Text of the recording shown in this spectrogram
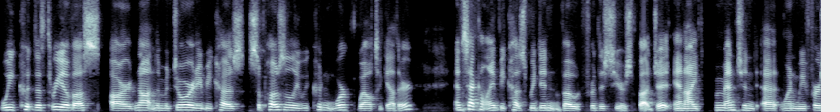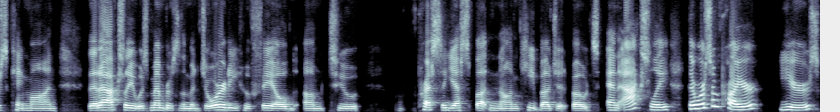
we could the three of us are not in the majority because supposedly we couldn't work well together. And secondly because we didn't vote for this year's budget. And i mentioned when we first came on that actually it was members of the majority who failed um, to press the yes button on key budget votes. And actually there were some prior years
